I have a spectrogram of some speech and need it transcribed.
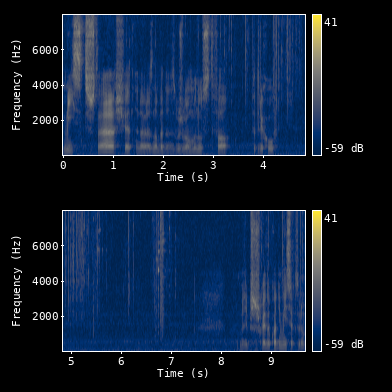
mistrz, tak? Świetnie, dobra, znowu będę zużywał mnóstwo wytrychów. Będzie przeszukać dokładnie miejsce, w którym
